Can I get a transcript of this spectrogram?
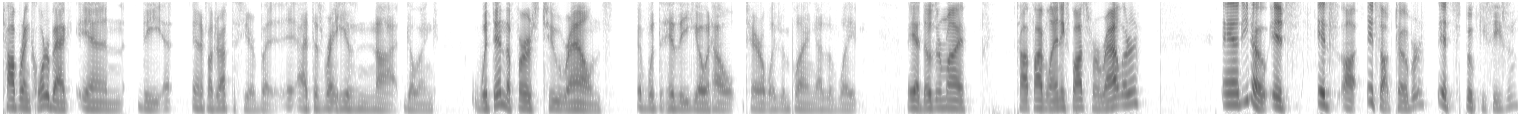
top ranked quarterback in the uh, NFL draft this year, but at this rate, he is not going within the first two rounds with his ego and how terrible he's been playing as of late. But yeah, those are my top five landing spots for Rattler. And you know, it's it's uh, it's October, it's spooky season,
